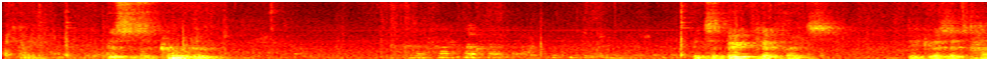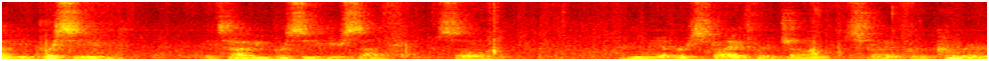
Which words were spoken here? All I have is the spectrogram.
Okay, this is a career. It's a big difference because it's how you perceive, it's how you perceive yourself. So you never strive for a job, strive for a career.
